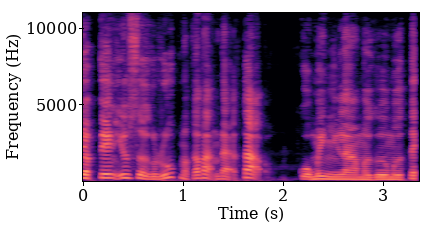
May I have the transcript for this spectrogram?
Nhập tên user group mà các bạn đã tạo. Của mình là MGMT.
